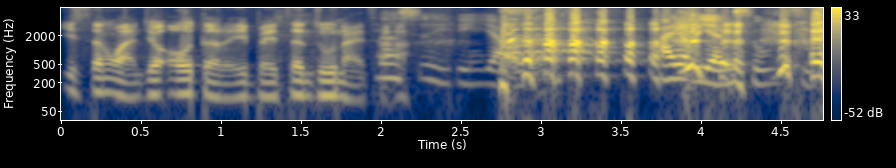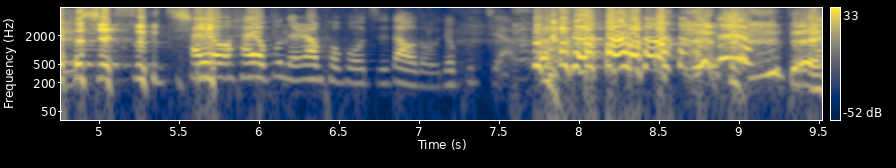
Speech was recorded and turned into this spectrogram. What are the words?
一生完就 order 了一杯珍珠奶茶那，是一定要的，还有盐酥鸡，些书记，还有还有不能让婆婆知道的，我就不讲了。对，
